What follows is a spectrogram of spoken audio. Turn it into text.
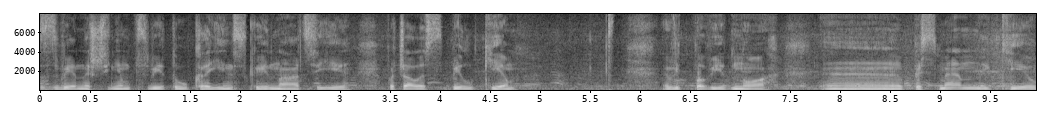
з винищенням цвіту української нації. Почали спілки відповідно е, письменників.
